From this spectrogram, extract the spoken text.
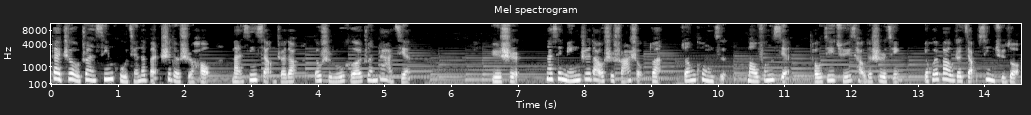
在只有赚辛苦钱的本事的时候，满心想着的。都是如何赚大钱。于是，那些明知道是耍手段、钻空子、冒风险、投机取巧的事情，也会抱着侥幸去做。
